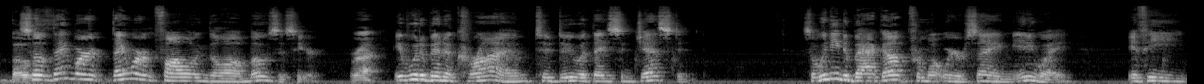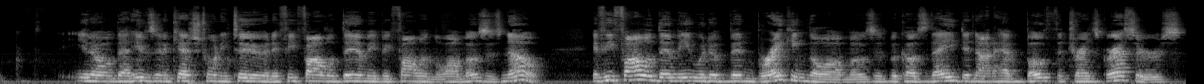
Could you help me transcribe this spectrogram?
Both. So they weren't they weren't following the law of Moses here. right. it would have been a crime to do what they suggested. So we need to back up from what we were saying anyway. If he, you know, that he was in a catch 22 and if he followed them, he'd be following the law of Moses. No. if he followed them, he would have been breaking the law of Moses because they did not have both the transgressors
